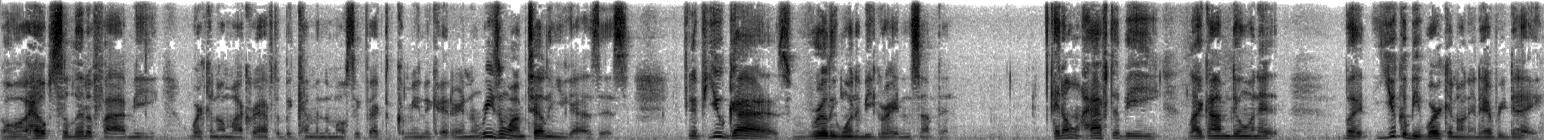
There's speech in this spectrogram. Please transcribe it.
or help solidify me working on my craft of becoming the most effective communicator. And the reason why I'm telling you guys this, if you guys really want to be great in something, it don't have to be like I'm doing it, but you could be working on it every day.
